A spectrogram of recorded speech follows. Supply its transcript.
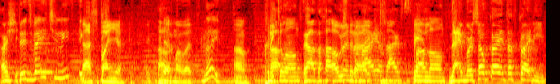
Als je... Dit weet je niet? Ik- Ja, Spanje. Ik zeg maar wat. Nee. Oh. Griekenland, Ja, dan gaat het punt naar mij Oostenrijk, als fout. Finland. Nee, maar zo kan je, dat kan je niet.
